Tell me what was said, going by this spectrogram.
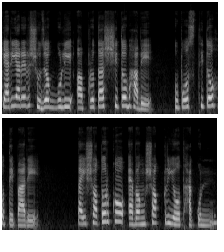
ক্যারিয়ারের সুযোগগুলি অপ্রত্যাশিতভাবে উপস্থিত হতে পারে। তাই সতর্ক এবং সক্রিয় থাকুন।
